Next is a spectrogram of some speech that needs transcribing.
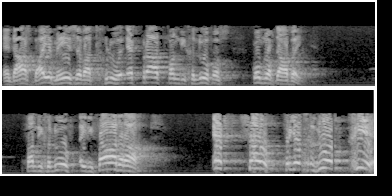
En daar's baie mense wat glo. Ek praat van die geloof ons kom nog daarby. Van die geloof uit die Vader af. Ek sal vir jou geloof gee.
